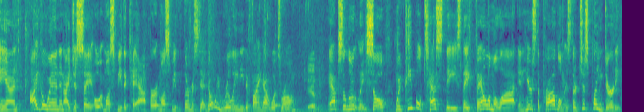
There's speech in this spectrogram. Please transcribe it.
and I go in and I just say, oh, it must be the cap or it must be the thermostat. Don't we really need to find out what's wrong? Yep. Absolutely. So when people test these, they fail them a lot. And here's the problem is they're just plain dirty.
